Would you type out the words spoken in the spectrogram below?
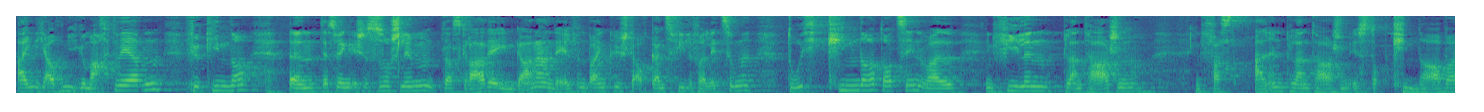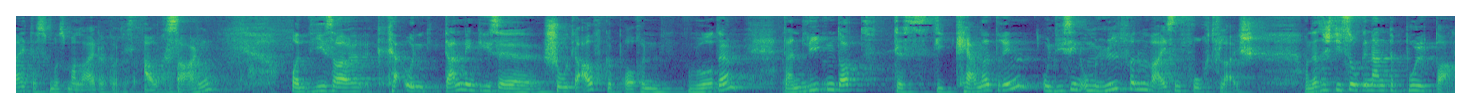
eigentlich auch nie gemacht werden für Kinder. Ähm, deswegen ist es so schlimm, dass gerade in Ghana an der Elfenbeinküste auch ganz viele Verletzungen durch Kinder dort sind, weil in vielen Plantagen in fast allen Plantagen ist dort Kinderarbeit, das muss man leider Gottes auch sagen. Und, dieser, und dann, wenn diese Schote aufgebrochen wurde, dann liegen dort das, die Kerne drin und die sind umhüllt von einem weißen Fruchtfleisch. Und das ist die sogenannte Pulpa.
